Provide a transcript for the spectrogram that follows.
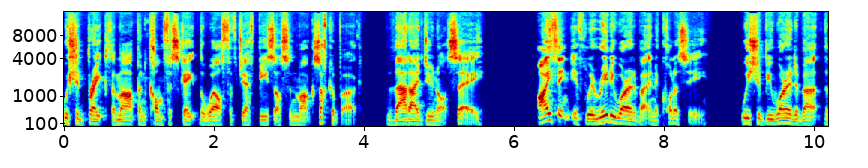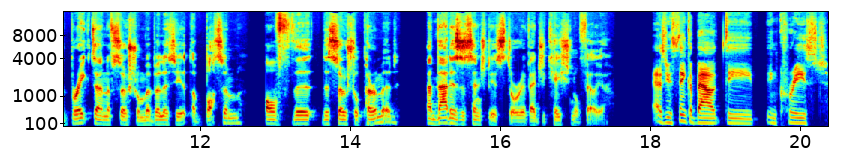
we should break them up and confiscate the wealth of Jeff Bezos and Mark Zuckerberg. That I do not say. I think if we're really worried about inequality, we should be worried about the breakdown of social mobility at the bottom of the, the social pyramid. And that is essentially a story of educational failure. As you think about the increased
